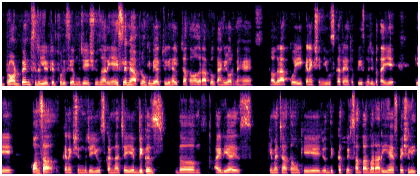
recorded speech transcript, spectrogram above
ब्रॉडबैंड से रिलेटेड थोड़ी सी अब मुझे इश्यूज़ आ रही हैं। इसलिए मैं आप लोगों की भी एक्चुअली हेल्प चाहता हूँ। अगर आप लोग बैंगलोर में हैं, अगर आप कोई कनेक्शन यूज़ कर रहे हैं तो प्लीज़ मुझे बताइए कि कौन सा कनेक्शन मुझे यूज़ करना चाहिए? बिकॉज़ द आइडिया इज़ कि मैं चाहता हूँ कि ये जो दिक्कत मेरे साथ बार बार आ रही है स्पेशली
